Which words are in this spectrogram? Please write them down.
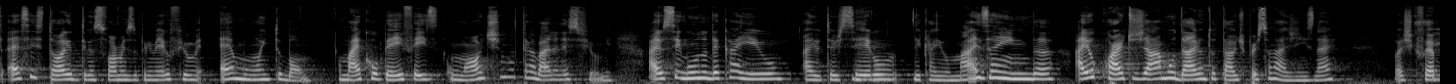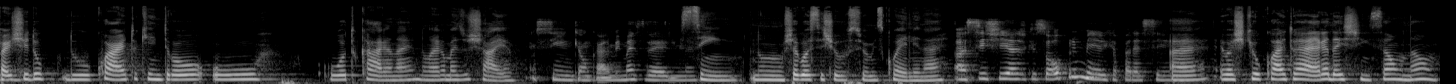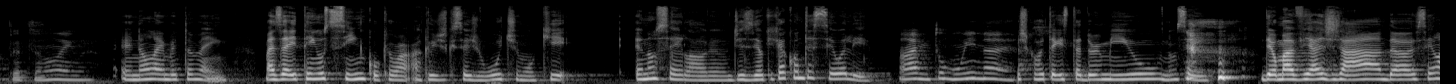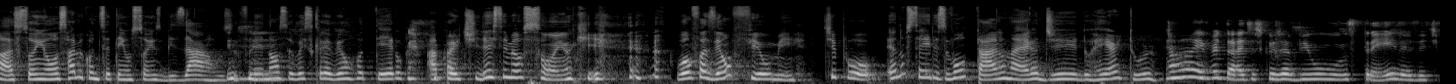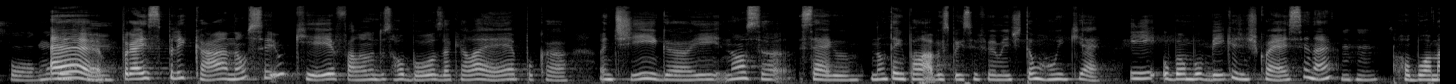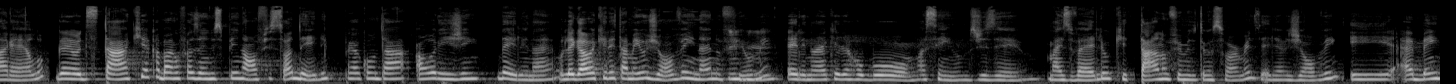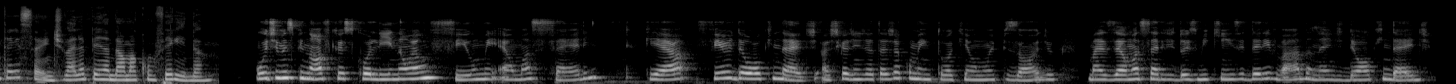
essa história do Transformers do primeiro filme é muito bom. O Michael Bay fez um ótimo trabalho nesse filme. Aí o segundo decaiu, aí o terceiro uhum. decaiu mais ainda. Aí o quarto já mudaram total de personagens, né? Eu acho que foi Sim. a partir do, do quarto que entrou o o outro cara, né? Não era mais o Shia. Sim, que é um cara bem mais velho, né? Sim. Não chegou a assistir os filmes com ele, né? Assisti, acho que só o primeiro que aparece. É. Eu acho que o quarto é a Era da Extinção, não? Putz, eu não lembro. Eu não lembro também. Mas aí tem o cinco, que eu acredito que seja o último, que eu não sei, Laura, dizer o que, que aconteceu ali. Ai, muito ruim, né? Acho que o roteirista dormiu, não sei. deu uma viajada, sei lá, sonhou. Sabe quando você tem uns sonhos bizarros? Eu falei, uhum. nossa, eu vou escrever um roteiro a partir desse meu sonho aqui. Vamos fazer um filme. Tipo, eu não sei, eles voltaram na era de, do Rei Arthur. Ah, é verdade. Acho que eu já vi os trailers e, tipo, alguma coisa é, assim. É, pra explicar não sei o que, falando dos robôs daquela época antiga. E, nossa, sério, não tenho palavras pra esse filme de tão ruim que é. E o Bumblebee, que a gente conhece, né? Uhum. Robô amarelo. Ganhou destaque e acabaram fazendo spin-off só dele para contar a origem dele, né? O legal é que ele tá meio jovem, né, no filme. Uhum. Ele não é aquele robô, assim, vamos dizer, mais velho que tá no filme do Transformers. Ele é jovem e é bem interessante. Vale a pena dar uma conferida. O último spin-off que eu escolhi não é um filme, é uma série que é a Fear the Walking Dead. Acho que a gente até já comentou aqui em algum episódio, mas é uma série de 2015 derivada né, de The Walking Dead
